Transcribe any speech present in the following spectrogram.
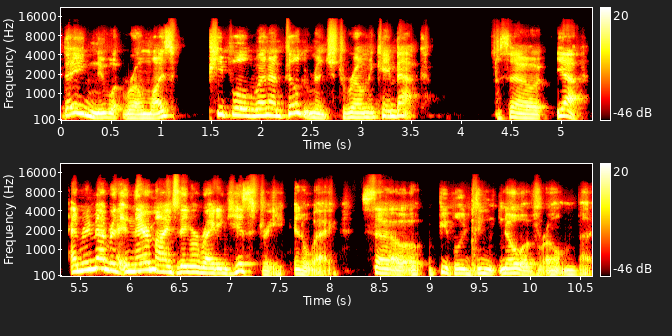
They knew what Rome was. People went on pilgrimage to Rome and came back. So, yeah. And remember, in their minds, they were writing history in a way. So, people who didn't know of Rome, but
